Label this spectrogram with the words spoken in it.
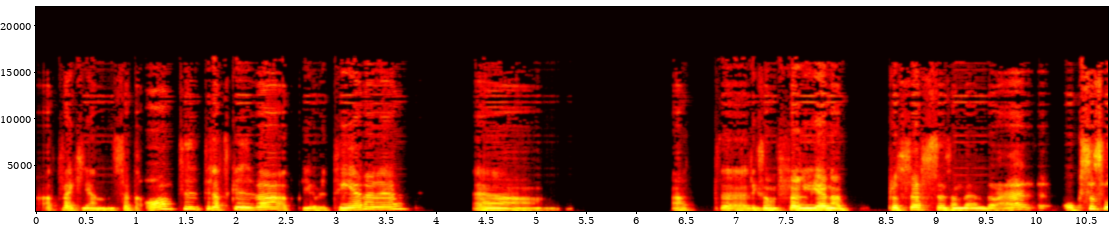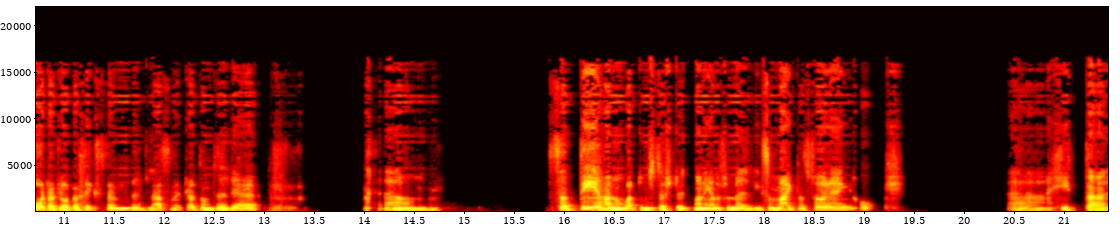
att verkligen sätta av tid till att skriva, att prioritera det. Uh, att uh, liksom följa den här processen som det ändå är. Också svårt att låta texten vila, som vi pratade om tidigare. Um, så det har nog varit de största utmaningarna för mig, liksom marknadsföring och hitta...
